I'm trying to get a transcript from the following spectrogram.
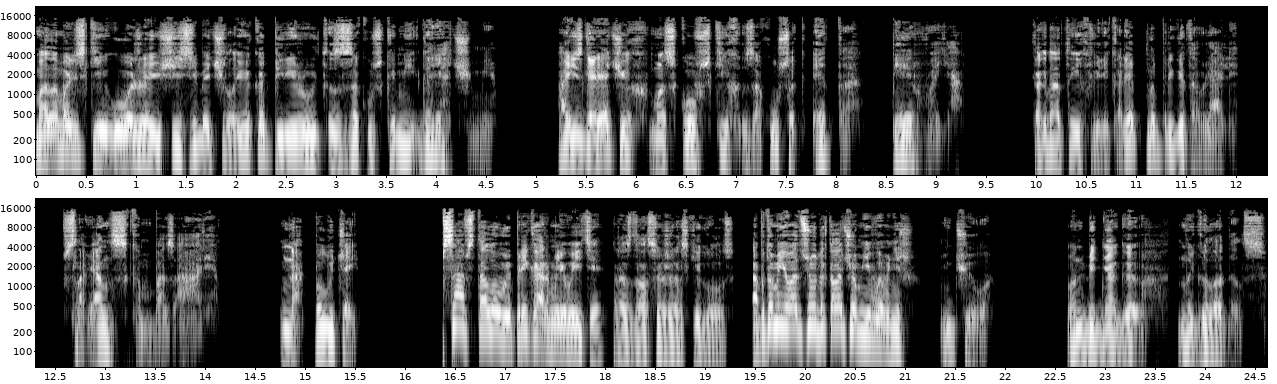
Маломальский уважающий себя человек оперирует с закусками горячими. А из горячих московских закусок это первая. Когда-то их великолепно приготовляли в славянском базаре. На, получай. — Пса в столовой прикармливаете, — раздался женский голос. — А потом его отсюда калачом не выманишь. — Ничего. Он, бедняга, наголодался.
